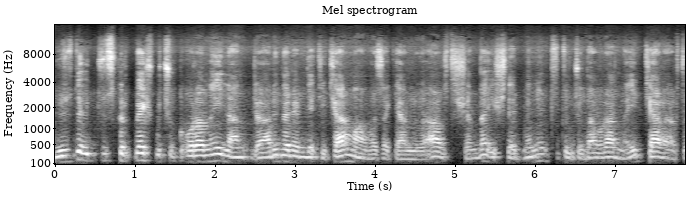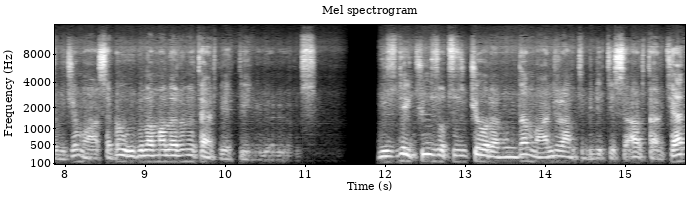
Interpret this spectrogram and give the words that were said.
%345,5 oranıyla cari dönemdeki kar muhafazakarlığı artışında işletmenin tutucu davranmayıp kar artırıcı muhasebe uygulamalarını tercih ettiğini görüyoruz. %232 oranında mali rentabilitesi artarken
